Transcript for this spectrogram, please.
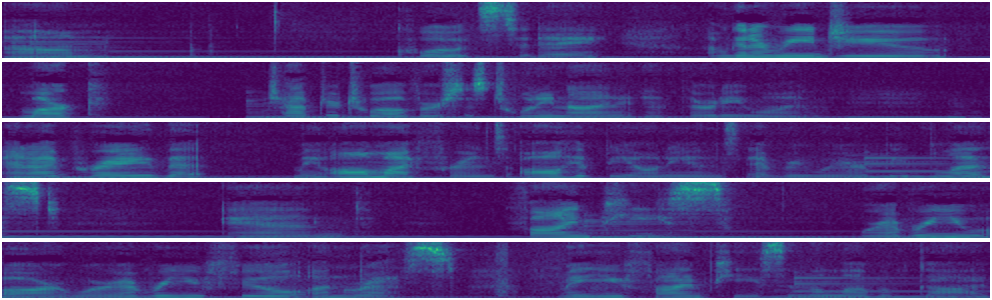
um, quotes today, I'm going to read you Mark chapter 12, verses 29 and 31. And I pray that may all my friends, all Hippionians everywhere, be blessed and find peace wherever you are, wherever you feel unrest. May you find peace in the love of God.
